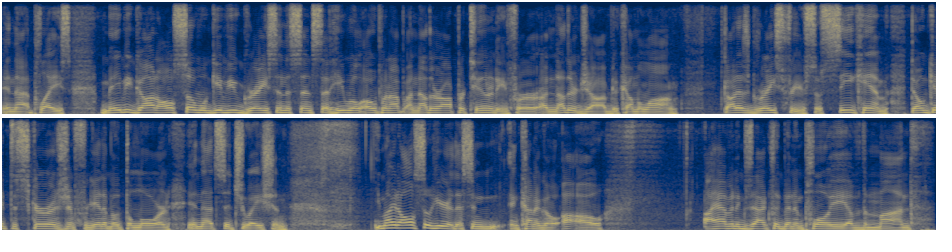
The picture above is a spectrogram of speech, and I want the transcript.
in that place. Maybe God also will give you grace in the sense that He will open up another opportunity for another job to come along. God has grace for you, so seek Him. Don't get discouraged and forget about the Lord in that situation. You might also hear this and, and kind of go, uh oh, I haven't exactly been employee of the month.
